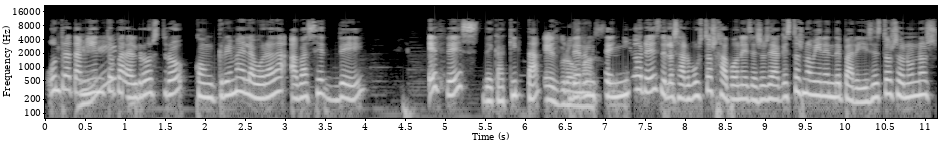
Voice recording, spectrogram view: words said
un tratamiento ¿Eh? para el rostro con crema elaborada a base de heces de caquita Es broma. de ruiseñores de los arbustos japoneses. O sea, que estos no vienen de París. Estos son unos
